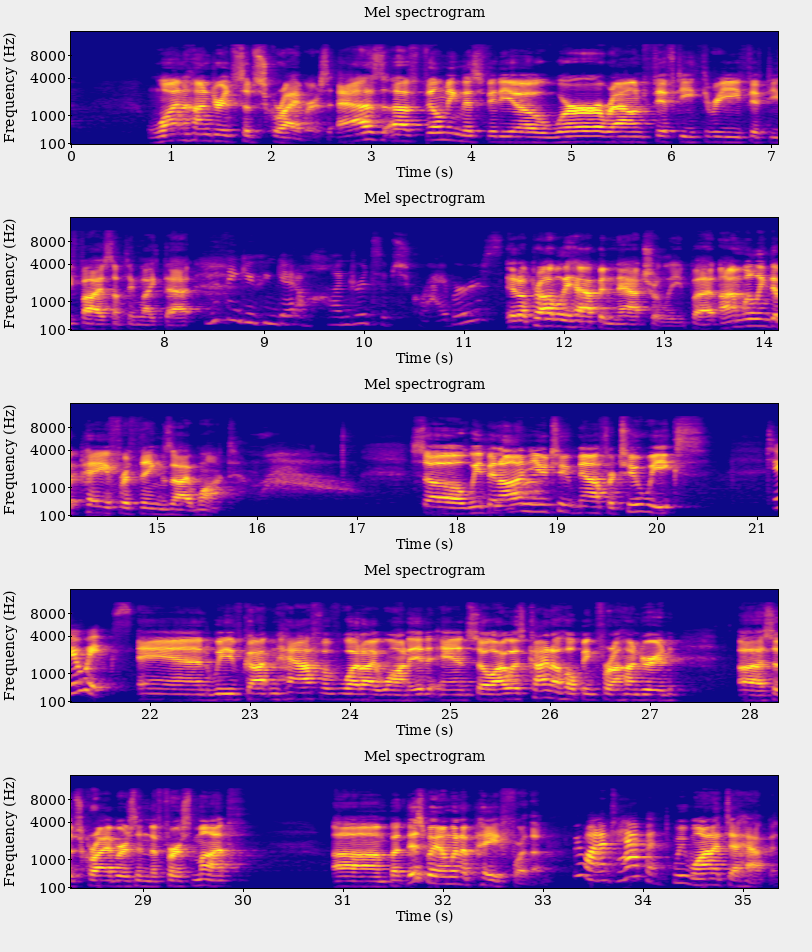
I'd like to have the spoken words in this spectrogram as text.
100 subscribers. As of filming this video, we're around 53, 55, something like that. You think you can get hundred subscribers? It'll probably happen naturally, but I'm willing to pay for things I want. Wow. So we've been on YouTube now for two weeks. Two weeks. and we've gotten half of what I wanted, and so I was kind of hoping for 100 uh, subscribers in the first month. Um, but this way I'm going to pay for them. We want it to happen. We want it to happen.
